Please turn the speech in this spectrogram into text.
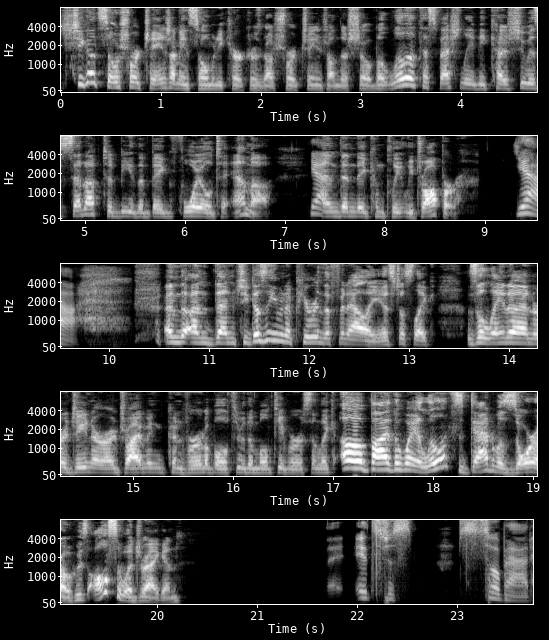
she got so shortchanged. I mean, so many characters got shortchanged on the show, but Lilith especially because she was set up to be the big foil to Emma, Yeah. and then they completely drop her. yeah. And and then she doesn't even appear in the finale. It's just like Zelena and Regina are driving convertible through the multiverse, and like, oh, by the way, Lilith's dad was Zorro, who's also a dragon. It's just so bad.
